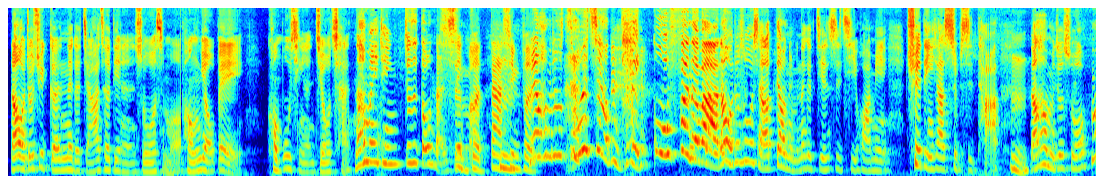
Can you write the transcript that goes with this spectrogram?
然后我就去跟那个脚踏车店的人说什么朋友被恐怖情人纠缠，然后他们一听就是都男生嘛。兴奋，大兴奋没有，。他们就说怎么会这样？太过分了吧！然后我就说，我想要调你们那个监视器画面，确定一下是不是他。嗯，然后他们就说没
